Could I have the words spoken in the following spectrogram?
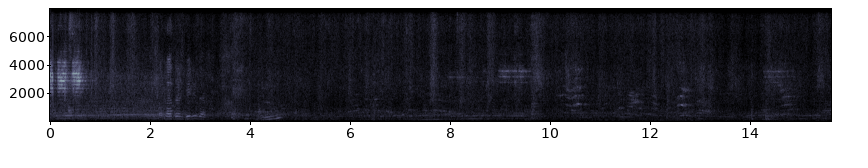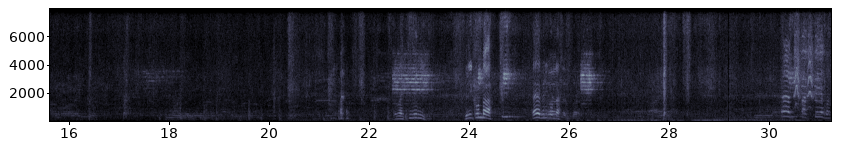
কি বেরি বিড়ি কোনটা? এ বিড়ি কোনটা? পাঁচ টাকা দাও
